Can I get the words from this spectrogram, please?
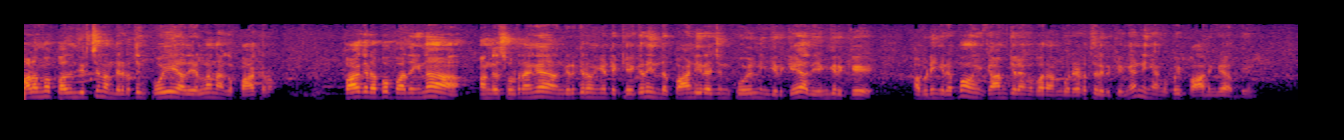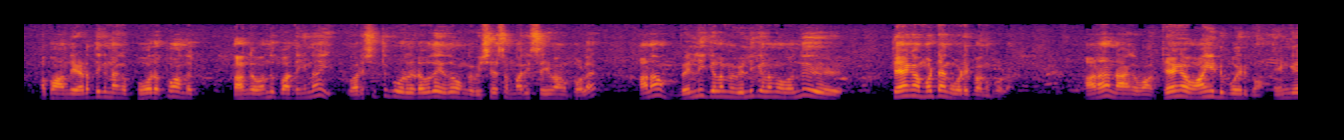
ஆழமாக பதிஞ்சிருச்சு நான் அந்த இடத்துக்கு போய் அதையெல்லாம் நாங்கள் பார்க்குறோம். பார்க்குறப்ப பார்த்தீங்கன்னா அங்கே சொல்கிறாங்க அங்கே இருக்கிறவங்ககிட்ட கேட்குறேன் இந்த பாண்டியராஜன் கோயில் இங்கே இருக்கே அது எங்கே இருக்குது அப்படிங்கிறப்போ அவங்க காமிக்கிறாங்க பாரு அங்கே ஒரு இடத்துல இருக்குங்க நீங்கள் அங்கே போய் பாருங்க அப்படின்னு. அப்போ அந்த இடத்துக்கு நாங்கள் போகிறப்போ அந்த அங்கே வந்து பார்த்தீங்கன்னா வருஷத்துக்கு ஒரு தடவை தான் ஏதோ அவங்க விசேஷம் மாதிரி செய்வாங்க போல். ஆனால் வெள்ளிக்கிழமை வெள்ளிக்கிழமை வந்து தேங்காய் மட்டும் அங்கே உடைப்பாங்க போல். ஆனால் நாங்கள் வா தேங்காய் வாங்கிட்டு போயிருக்கோம். எங்கே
